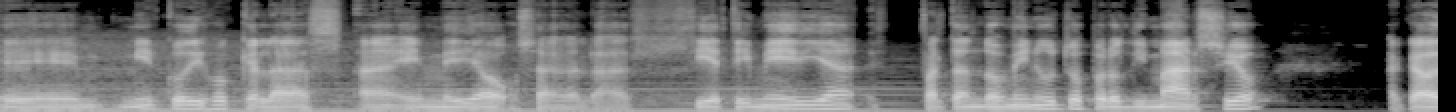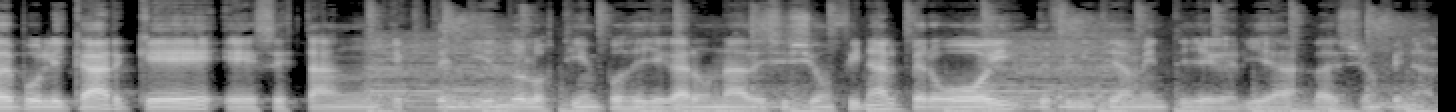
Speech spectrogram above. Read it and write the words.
Eh, Mirko dijo que a las en media, o sea, a las siete y media, faltan dos minutos, pero Di Marcio acaba de publicar que eh, se están extendiendo los tiempos de llegar a una decisión final, pero hoy definitivamente llegaría la decisión final.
